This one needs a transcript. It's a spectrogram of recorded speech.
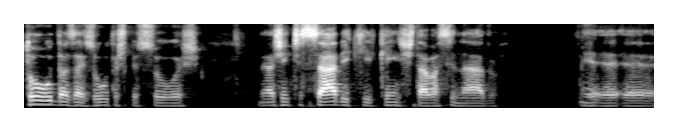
todas as outras pessoas. Né? A gente sabe que quem está vacinado é, é,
